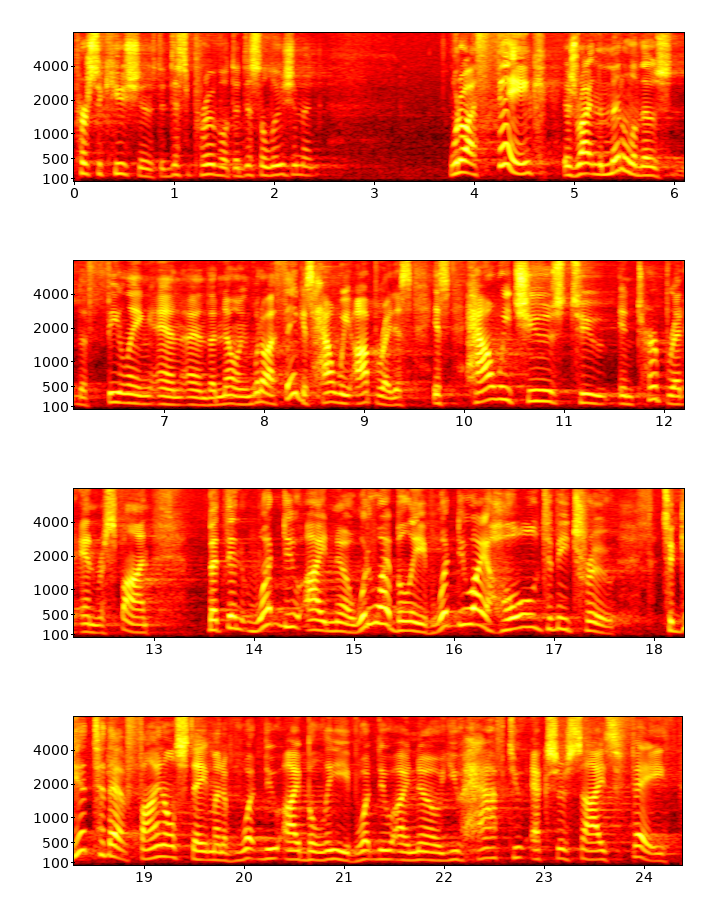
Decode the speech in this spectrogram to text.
persecutions, to disapproval, to disillusionment. What do I think is right in the middle of those, the feeling and, and the knowing. What do I think is how we operate, it's, it's how we choose to interpret and respond. But then what do I know? What do I believe? What do I hold to be true? To get to that final statement of what do I believe, what do I know, you have to exercise faith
